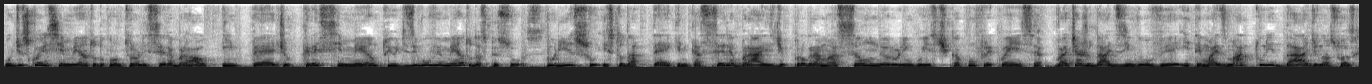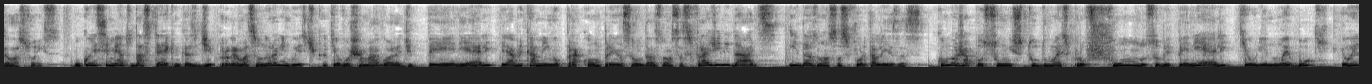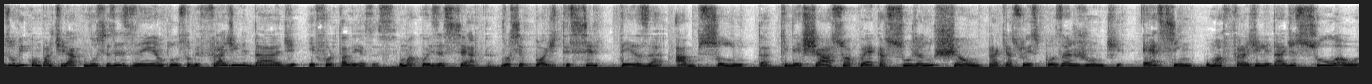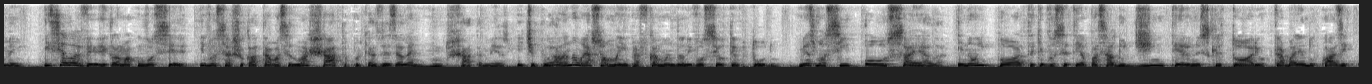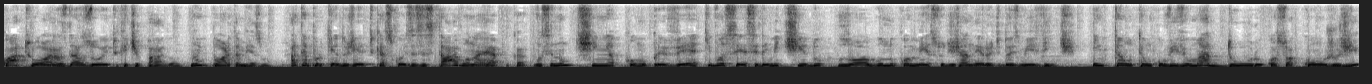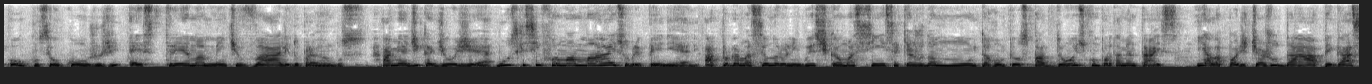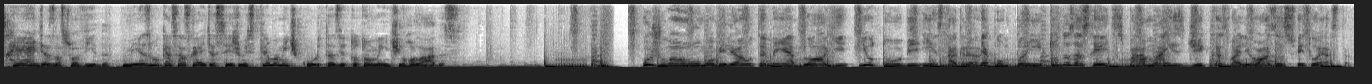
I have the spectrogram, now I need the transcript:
O desconhecimento do controle cerebral impede o crescimento e o desenvolvimento das pessoas. Por isso, estudar técnicas cerebrais de programação neurolinguística com frequência vai te ajudar a desenvolver e ter mais maturidade nas suas relações. O conhecimento das técnicas de programação neurolinguística, que eu vou chamar agora de PNL, ele abre caminho para a compreensão das nossas fragilidades e das nossas fortalezas. Como eu já possuo um estudo mais profundo sobre PNL, que eu li num e-book, eu resolvi compartilhar com vocês exemplos sobre fragilidade e fortalezas. Uma coisa é certa: você pode ter certeza absoluta que deixar a sua cueca suja no chão para que a sua esposa junte é sim uma fragilidade sua, homem. E se ela veio reclamar com você e você achou que ela tava sendo uma chata, porque às vezes ela é muito chata mesmo. E tipo, ela não é sua mãe para ficar mandando em você o tempo todo. Mesmo assim, ouça ela. E não importa que você tenha passado o dia inteiro no escritório, trabalhando quase 4 horas das 8 que te pagam. Não importa mesmo. Até porque do jeito que as coisas estavam na época, você não não tinha como prever que você ia ser demitido logo no começo de janeiro de 2020. Então, ter um convívio maduro com a sua cônjuge ou com seu cônjuge é extremamente válido para ambos. A minha dica de hoje é: busque se informar mais sobre PNL. A programação neurolinguística é uma ciência que ajuda muito a romper os padrões comportamentais e ela pode te ajudar a pegar as rédeas da sua vida, mesmo que essas rédeas sejam extremamente curtas e totalmente enroladas. João Rumo ao Milhão também é blog, YouTube e Instagram. Me acompanhe em todas as redes para mais dicas valiosas feito esta.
